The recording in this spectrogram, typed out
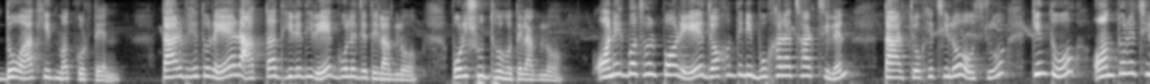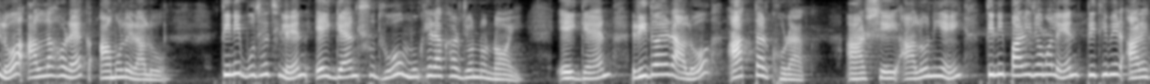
দোয়া, খিদমত করতেন। তার ভেতরের আত্মা ধীরে ধীরে গলে যেতে লাগল, পরিশুদ্ধ হতে লাগল। অনেক বছর পরে যখন তিনি বুখারা ছাড়ছিলেন, তার চোখে ছিল অশ্রু, কিন্তু অন্তরে ছিল আল্লাহর এক আমলের আলো। তিনি বুঝেছিলেন, এই জ্ঞান শুধু মুখে রাখার জন্য নয়, এই জ্ঞান হৃদয়ের আলো, আত্মার খোরাক। আর সেই আলো নিয়েই তিনি পাড়ি জমালেন পৃথিবীর আরেক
